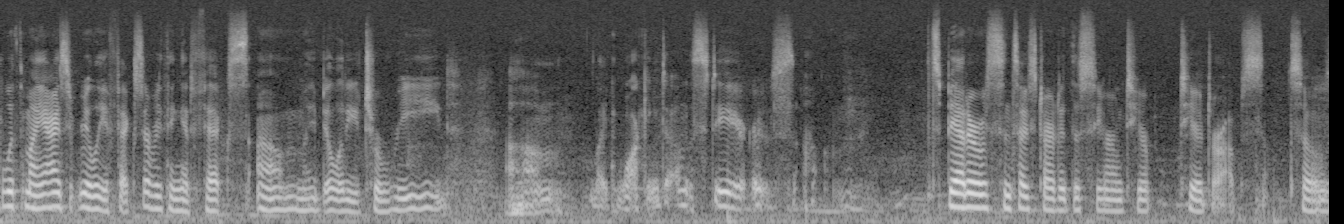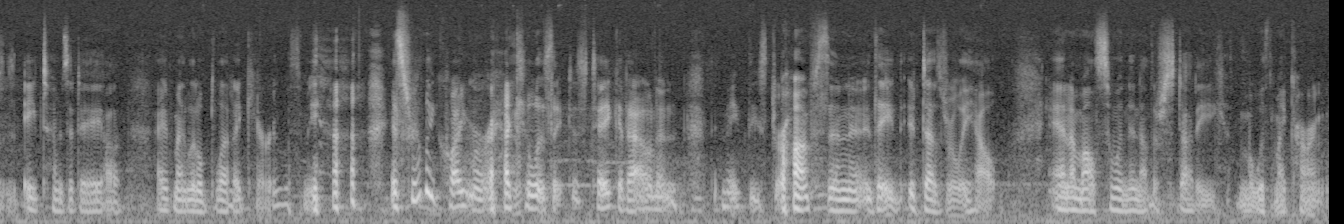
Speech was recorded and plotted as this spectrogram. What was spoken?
With my eyes, it really affects everything. It affects um, my ability to read, um, like walking down the stairs. Um, it's better since I started the serum tear teardrops. So eight times a day, I'll, I have my little blood I carry with me. it's really quite miraculous. They just take it out and they make these drops, and they it does really help. And I'm also in another study with my current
